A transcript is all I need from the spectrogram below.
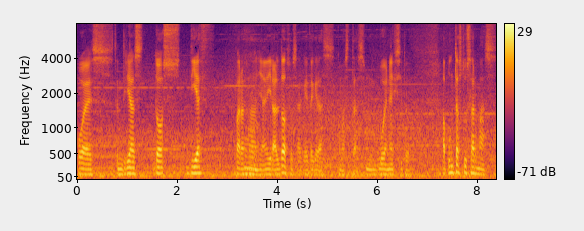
Pues tendrías dos 10 para añadir al 2, o sea que te quedas como estás, un buen éxito. Apuntas tus armas.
